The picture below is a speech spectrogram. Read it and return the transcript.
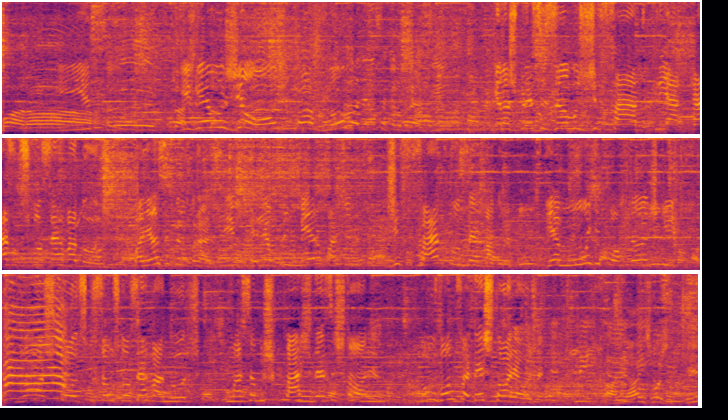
Pará! Isso. E viemos de longe provando a Aliança pelo Brasil, porque nós precisamos de fato criar a Casa dos Conservadores. O Aliança pelo Brasil, ele é o primeiro partido de fato conservador. E é muito importante que nós todos que somos conservadores façamos parte dessa história. Vamos, vamos fazer história hoje aqui. Aliás, hoje aqui,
